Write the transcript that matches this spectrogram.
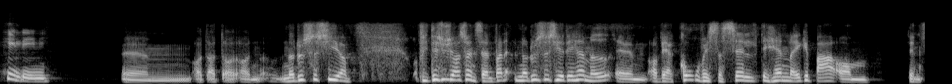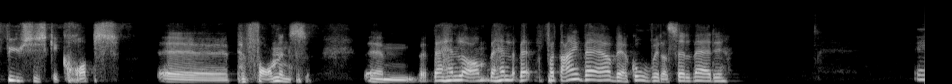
Helt enig. Øhm, og, og, og, og når du så siger, for det synes jeg også er interessant, når du så siger det her med øhm, at være god ved sig selv, det handler ikke bare om den fysiske krops øh, performance. Øhm, hvad handler om, hvad handler, hvad, for dig, hvad er at være god ved dig selv? Hvad er det? Øh,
